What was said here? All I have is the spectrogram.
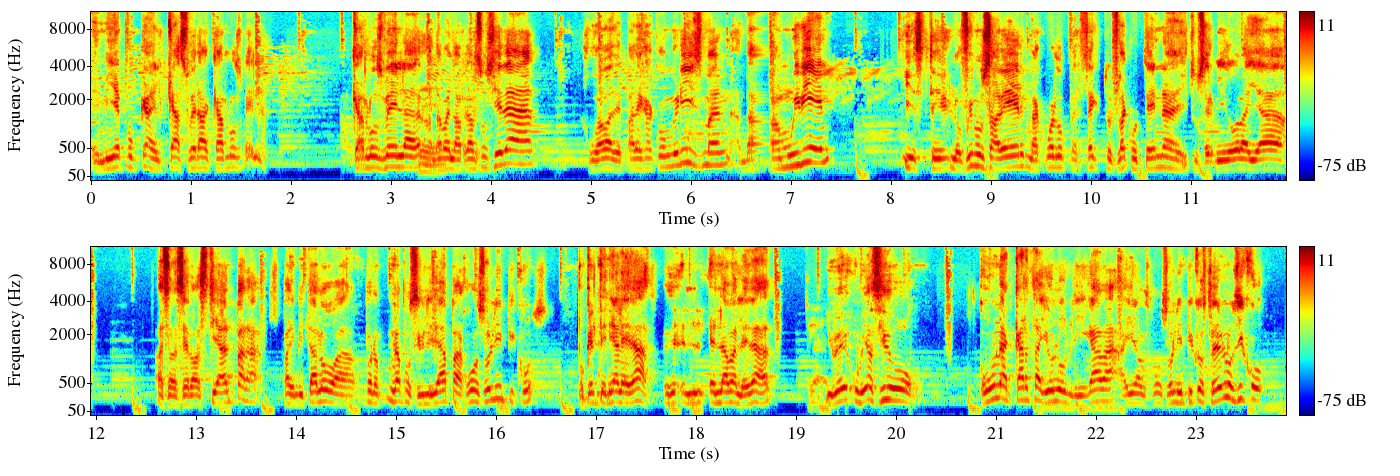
en mi época el caso era Carlos Vela. Carlos Vela andaba en la Real Sociedad, jugaba de pareja con Grisman, andaba muy bien. Y este, lo fuimos a ver, me acuerdo perfecto, el Flaco Tena y tu servidor allá a San Sebastián para, para invitarlo a bueno, una posibilidad para Juegos Olímpicos, porque él tenía la edad, él, daba la edad. Y hubiera sido, con una carta yo lo obligaba a ir a los Juegos Olímpicos, pero él nos dijo,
